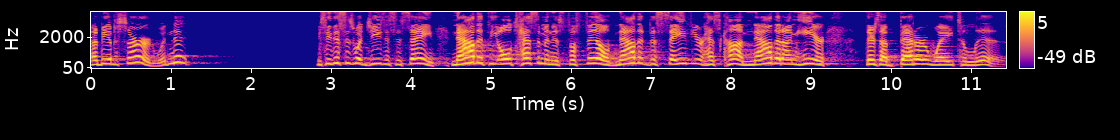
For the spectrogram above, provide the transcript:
That'd be absurd, wouldn't it? You see, this is what Jesus is saying. Now that the Old Testament is fulfilled, now that the Savior has come, now that I'm here, there's a better way to live.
